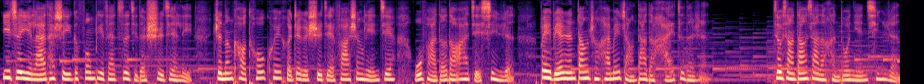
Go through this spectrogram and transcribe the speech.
一直以来，他是一个封闭在自己的世界里，只能靠偷窥和这个世界发生连接，无法得到阿姐信任，被别人当成还没长大的孩子的人。就像当下的很多年轻人，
